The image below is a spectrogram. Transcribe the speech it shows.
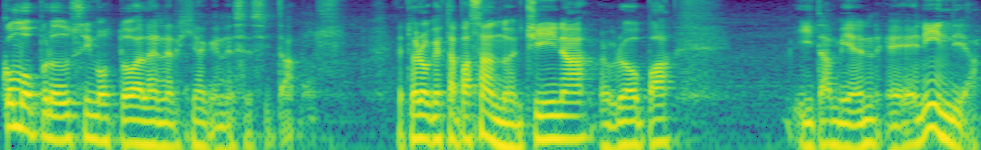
¿Cómo producimos toda la energía que necesitamos? Esto es lo que está pasando en China, Europa y también en India.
